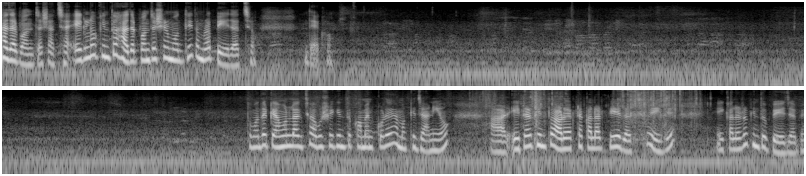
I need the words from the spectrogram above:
হাজার পঞ্চাশ। আচ্ছা। এগুলো কিন্তু হাজার পঞ্চাশের মধ্যেই তোমরা পেয়ে যাচ্ছ। দেখো। তোমাদের কেমন লাগছে অবশ্যই কিন্তু কমেন্ট করে আমাকে জানিও। আর এটার কিন্তু আরও একটা কালার পেয়ে যাচ্ছে এই যে এই কালারও কিন্তু পেয়ে যাবে।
